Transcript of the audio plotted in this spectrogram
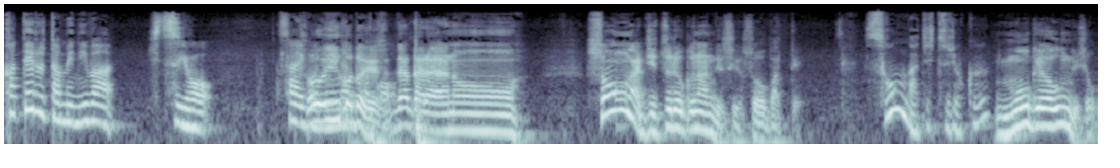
勝てるためには必要。最後にそういうことですだから、あのー損が実力なんですよ、相場って。損が実力？儲けは運でしょ。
